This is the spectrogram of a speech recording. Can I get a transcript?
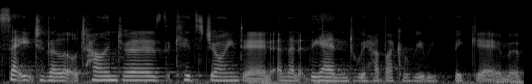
set each of their little challenges. The kids joined in, and then at the end we had like a really big game of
